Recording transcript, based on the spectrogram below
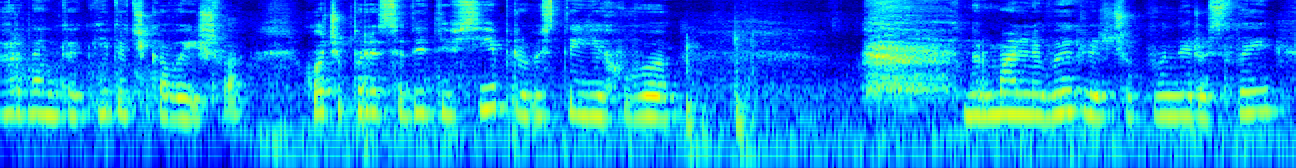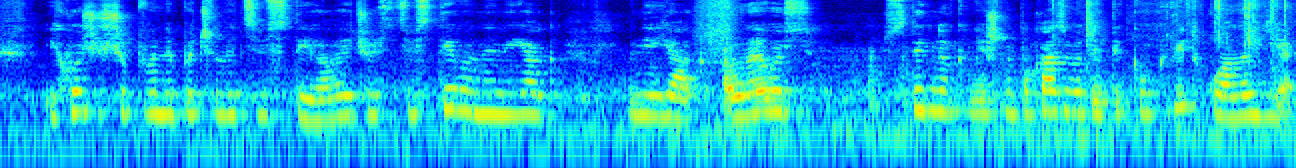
Гарненька квіточка вийшла. Хочу пересадити всі, привести їх в нормальний вигляд, щоб вони росли. І хочу, щоб вони почали цвісти. Але щось цвісти вони ніяк ніяк. Але ось стидно, звісно, показувати таку квітку, але є.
